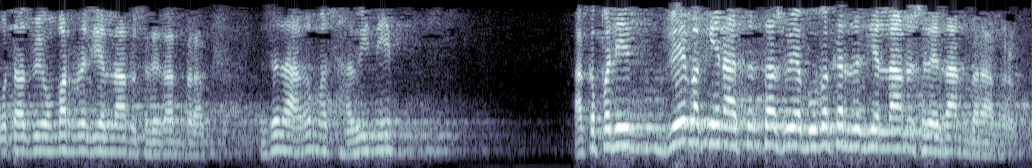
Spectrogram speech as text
متازو عمر رضی الله عنه سره ځان برابر زه دا هغه مساوي نه اکه پدې دوی مکه ناس تاسو ابو بکر رضی الله عنه سره ځان برابر کو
